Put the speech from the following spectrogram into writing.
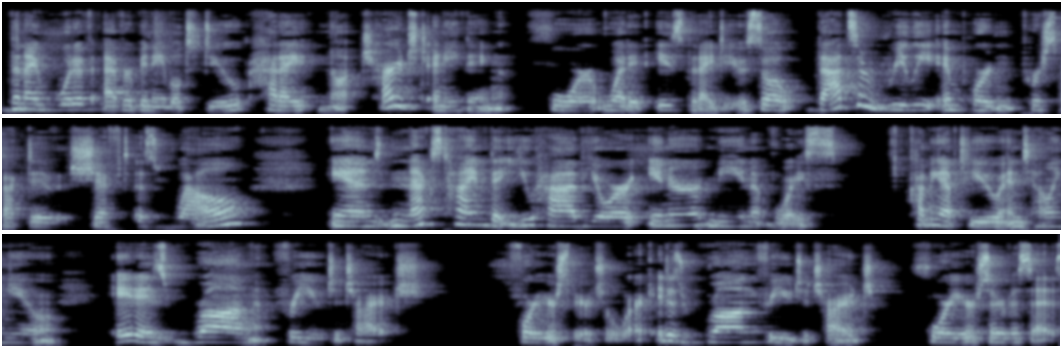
than I would have ever been able to do had I not charged anything for what it is that I do. So that's a really important perspective shift as well. And next time that you have your inner mean voice coming up to you and telling you it is wrong for you to charge for your spiritual work, it is wrong for you to charge for your services,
